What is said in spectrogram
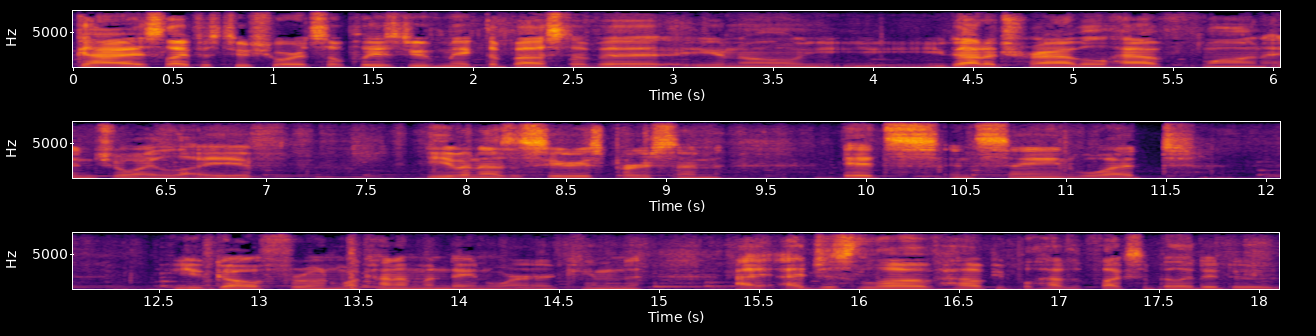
guys, life is too short, so please do make the best of it. You know, you, you gotta travel, have fun, enjoy life. Even as a serious person, it's insane what you go through and what kind of mundane work. And I, I just love how people have the flexibility to,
